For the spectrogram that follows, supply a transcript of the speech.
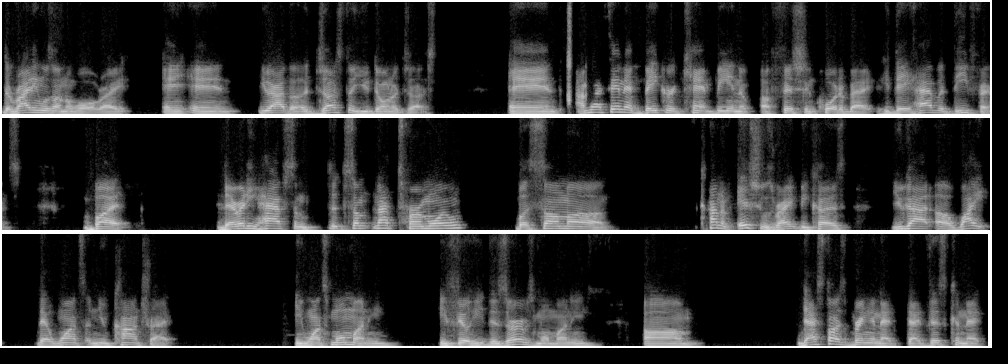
the writing was on the wall, right? And and you either adjust or you don't adjust. And I'm not saying that Baker can't be an efficient quarterback. He, they have a defense, but they already have some some not turmoil, but some uh kind of issues, right? Because you got a White that wants a new contract. He wants more money. He feel he deserves more money. Um, that starts bringing that that disconnect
